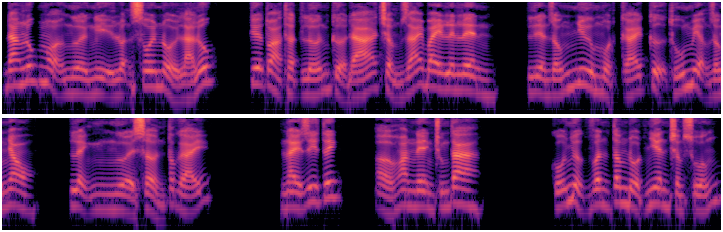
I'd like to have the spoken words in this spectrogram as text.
Đang lúc mọi người nghị luận sôi nổi là lúc, kia tòa thật lớn cửa đá chậm rãi bay lên lên, liền giống như một cái cự thú miệng giống nhau, lệnh người sởn tóc gáy. Này di tích, ở hoan nên chúng ta. Cố nhược vân tâm đột nhiên chầm xuống,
